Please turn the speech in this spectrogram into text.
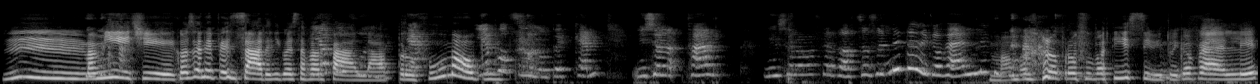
Mmm, amici, cosa ne pensate di questa farfalla? perché- Profuma o Io puzza? profumo perché mi sono fa- mi sono fatta rossa. Sentite i capelli? Mamma, sono profumatissimi i tuoi capelli.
